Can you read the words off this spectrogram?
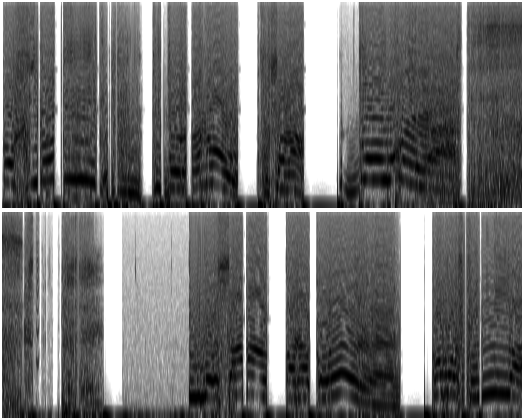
imagínate que hermano se llama Douglas y lo llama para comer. ¿Cómo sería?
